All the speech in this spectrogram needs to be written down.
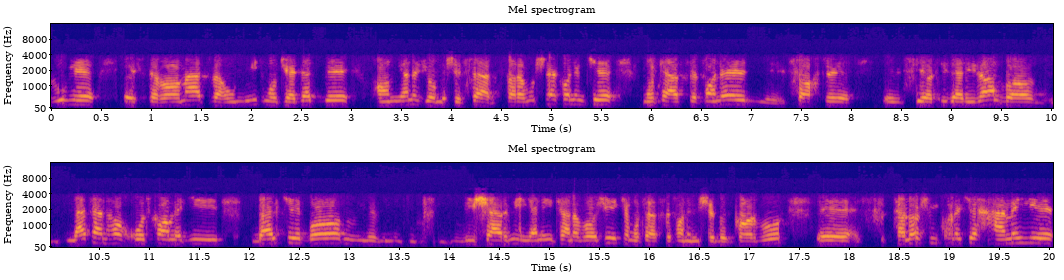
روح استقامت و امید مجدد به حامیان جنبش سبز. فراموش نکنیم که متاسفانه ساخت سیاسی در ایران با نه تنها خودکامگی بلکه با بیشرمی یعنی این تنواژه‌ای که متاسفانه میشه به کار برد تلاش می‌کنه که همه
